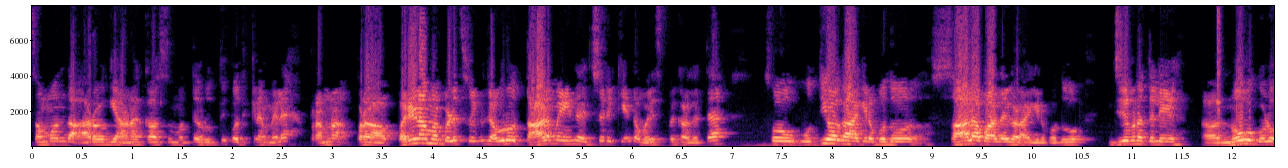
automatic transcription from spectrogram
ಸಂಬಂಧ, ಆರೋಗ್ಯ, ಹಣಕಾಸು ಮತ್ತೆ ವೃತ್ತಿ ಬದುಕಿನ ಮೇಲೆ ಪ್ರಮ- ಪ್ರ- ಪರಿಣಾಮ ಬೆಳೆಸಬೇಕು. ಅವರು ತಾಳ್ಮೆಯಿಂದ, ಎಚ್ಚರಿಕೆಯಿಂದ ವಹಿಸ್ಬೇಕಾಗುತ್ತೆ. ಸೊ ಉದ್ಯೋಗ ಆಗಿರ್ಬೋದು, ಸಾಲ ಬಾಧೆಗಳಾಗಿರ್ಬೋದು, ಜೀವನದಲ್ಲಿ ನೋವುಗಳು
